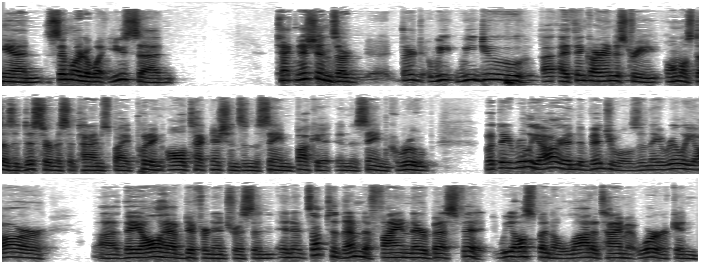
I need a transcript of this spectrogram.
And similar to what you said technicians are there we we do i think our industry almost does a disservice at times by putting all technicians in the same bucket in the same group but they really are individuals and they really are uh, they all have different interests and, and it's up to them to find their best fit. We all spend a lot of time at work and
